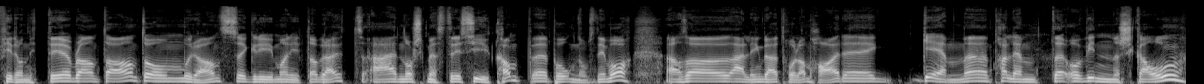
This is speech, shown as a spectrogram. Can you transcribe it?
94 bl.a., blant annet, og mora hans, Gry Marita Braut, er norsk mester i sykamp eh, på ungdomsnivå. Altså, Erling Braut Haaland har eh, genene, talentet og vinnerskallen.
